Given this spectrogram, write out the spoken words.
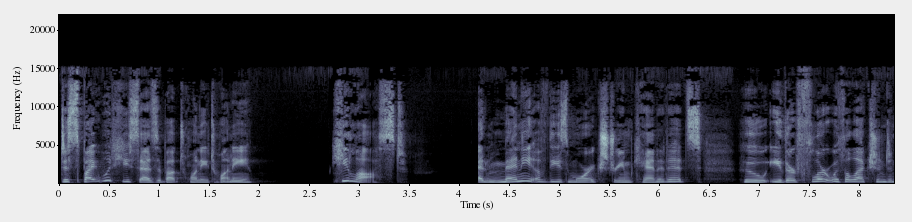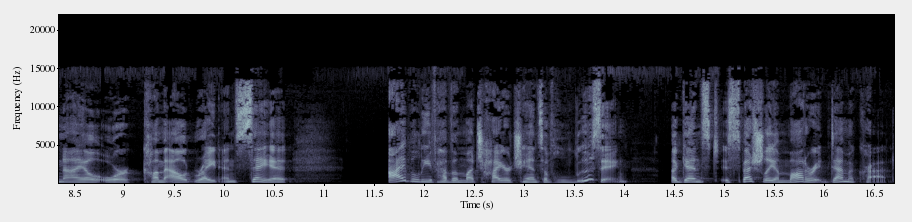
despite what he says about 2020, he lost. And many of these more extreme candidates who either flirt with election denial or come out right and say it, I believe have a much higher chance of losing against especially a moderate Democrat.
